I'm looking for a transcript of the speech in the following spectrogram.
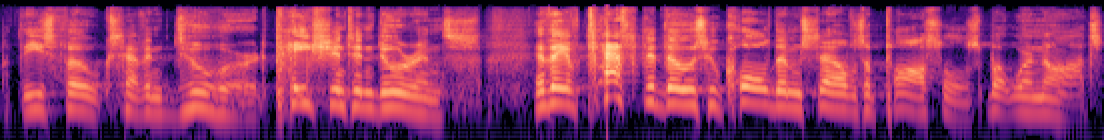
But these folks have endured, patient endurance, and they have tested those who called themselves apostles, but were not.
